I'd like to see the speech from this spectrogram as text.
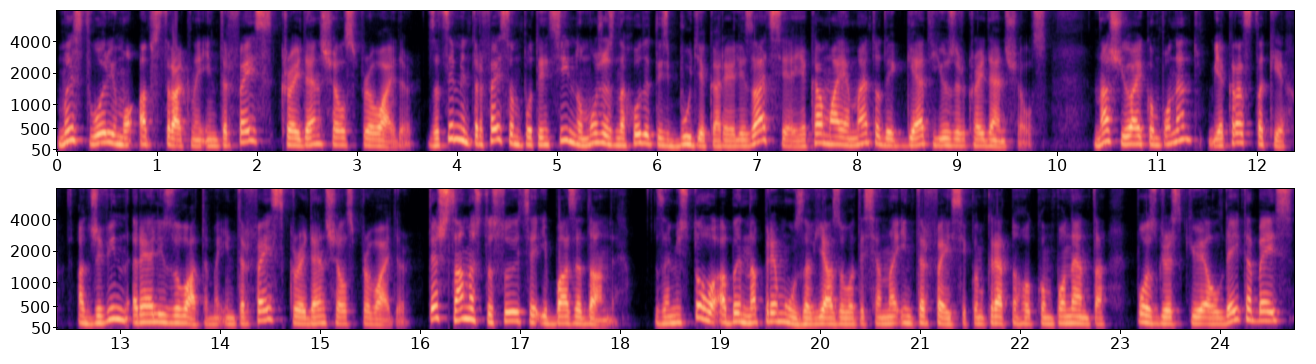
ми створюємо абстрактний інтерфейс Credentials Provider. За цим інтерфейсом потенційно може знаходитись будь-яка реалізація, яка має методи GetUserCredentials. Наш UI-компонент якраз таких, адже він реалізуватиме інтерфейс Credentials Provider. Те ж саме стосується і бази даних. Замість того, аби напряму зав'язуватися на інтерфейсі конкретного компонента PostgreSQL Database,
